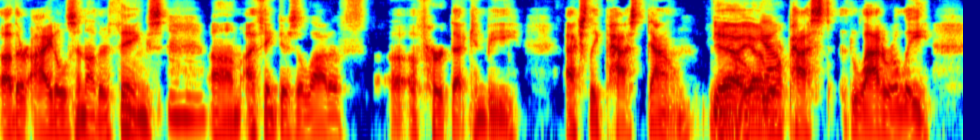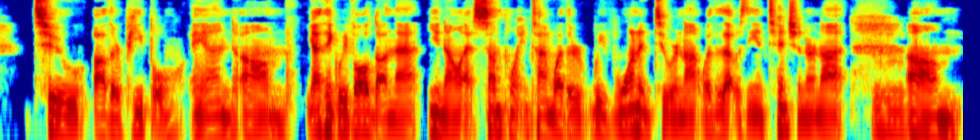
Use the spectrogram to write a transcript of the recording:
other idols and other things Mhm. um, i think there's a lot of uh, of hurt that can be actually passed down you Yeah, know, yeah. Or passed laterally to other people and um, i think we've all done that you know at some point in time whether we've wanted to or not whether that was the intention or not Mhm. um,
